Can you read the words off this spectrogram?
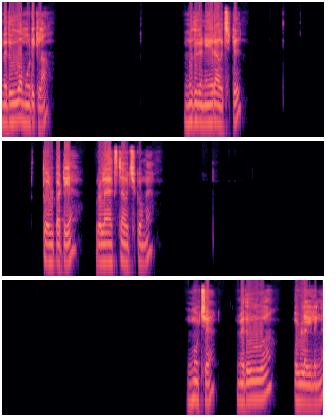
மெதுவாக மூடிக்கலாம். முதுக நேராக வச்சுட்டு தோள்பட்டையை ரிலாக்ஸ்டாக வச்சுக்கோங்க. மூச்சை மெதுவாக உள்ள இழுங்க.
